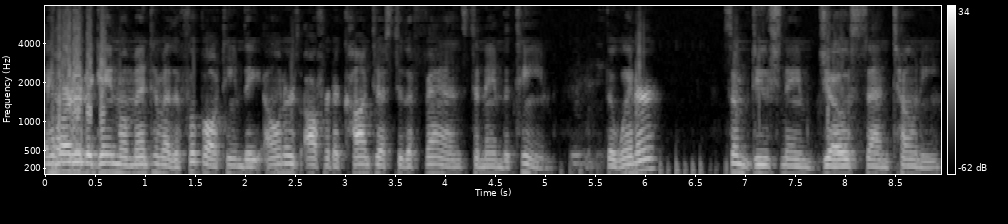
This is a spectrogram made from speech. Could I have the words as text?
In order to gain momentum as a football team, the owners offered a contest to the fans to name the team. The winner, some douche named Joe Santoni,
